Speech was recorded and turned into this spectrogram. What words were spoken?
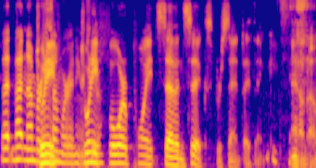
That that number 20 is somewhere in here. 24.76%, I think. I don't know.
